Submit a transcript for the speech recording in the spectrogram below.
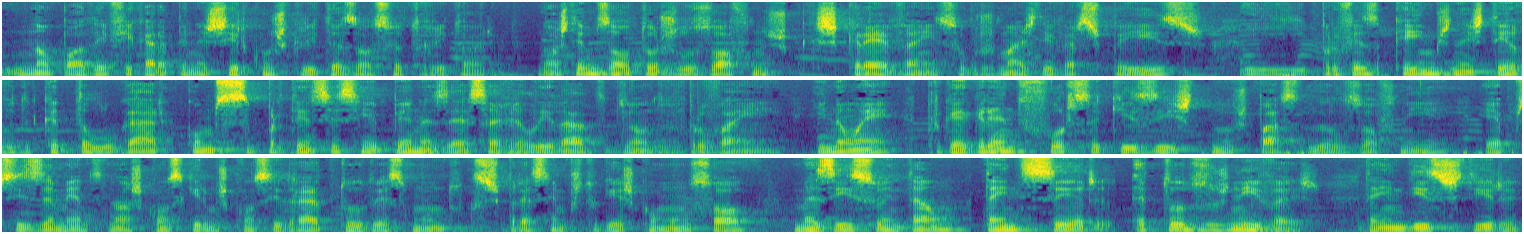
não podem ficar apenas circunscritas ao seu território. Nós temos autores lusófonos que escrevem sobre os mais diversos países e por vezes caímos neste erro de catalogar como se pertencessem apenas a essa realidade de onde provêm. E não é, porque a grande força força que existe no espaço da lusofonia é precisamente nós conseguirmos considerar todo esse mundo que se expressa em português como um só, mas isso então tem de ser a todos os níveis. Tem de existir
